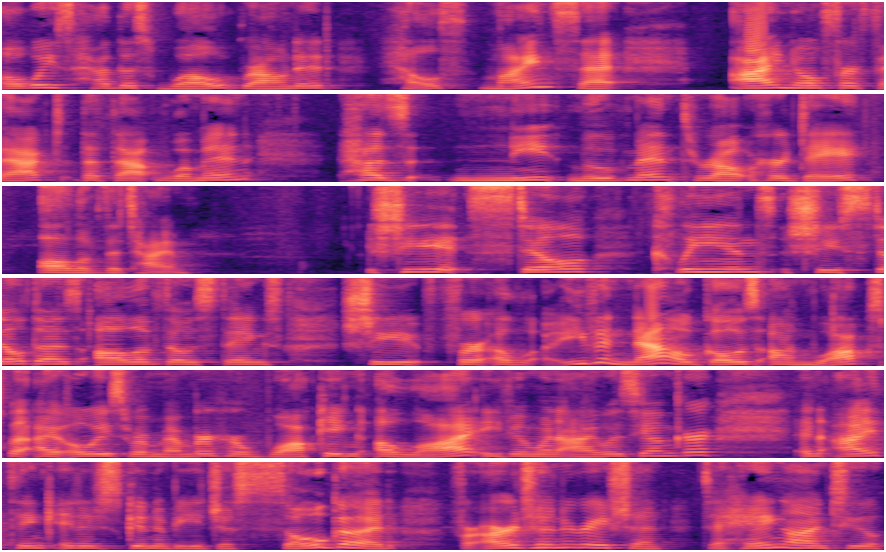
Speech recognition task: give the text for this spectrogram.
always had this well-rounded health mindset I know for a fact that that woman has neat movement throughout her day all of the time. She still cleans. She still does all of those things. She, for a, even now, goes on walks, but I always remember her walking a lot, even when I was younger. And I think it is going to be just so good for our generation to hang on to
